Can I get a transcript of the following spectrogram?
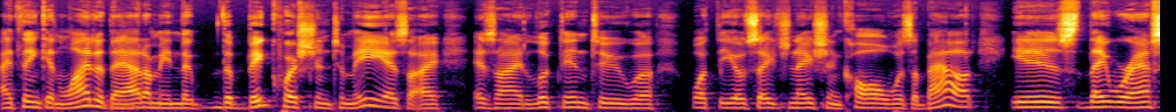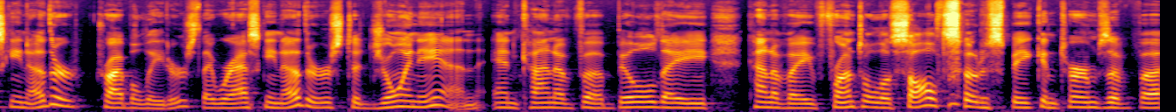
I think, in light of that, I mean, the the big question to me, as I as I looked into uh, what the Osage Nation call was about, is they were asking other tribal leaders, they were asking others to join in and kind of uh, build a kind of a frontal assault, so to speak, in terms of uh,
